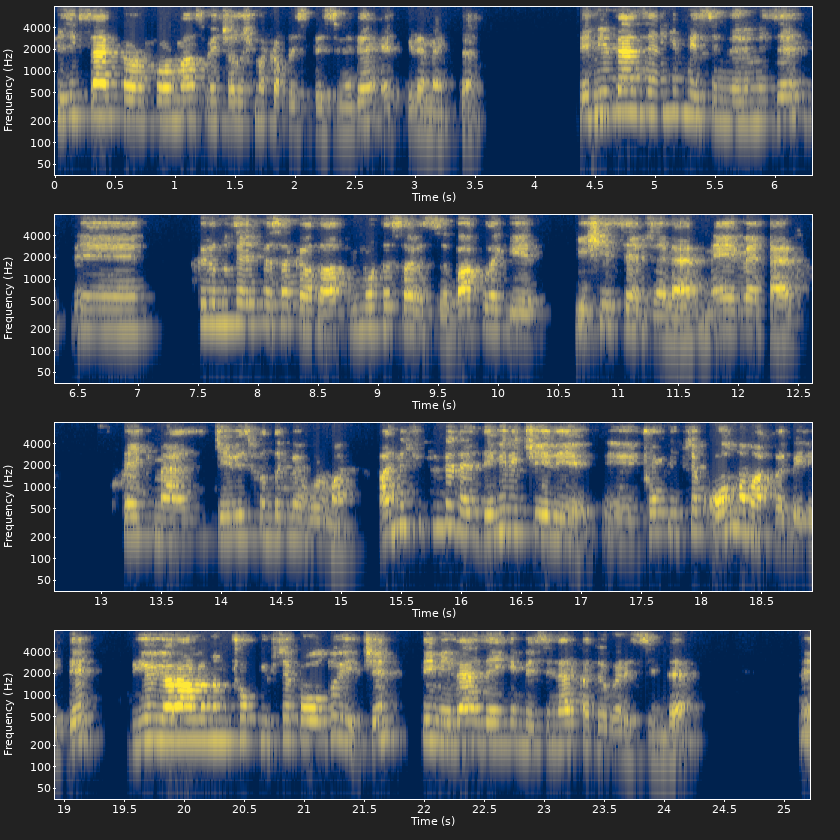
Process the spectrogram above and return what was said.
fiziksel performans ve çalışma kapasitesini de etkilemekte. Demirden zengin besinlerimizi e, kırmızı et ve sakatat, yumurta sarısı, baklagil, yeşil sebzeler, meyveler, pekmez, ceviz, fındık ve hurma. Anne sütünde de demir içeriği e, çok yüksek olmamakla birlikte biyo yararlanımı çok yüksek olduğu için demirden zengin besinler kategorisinde. E,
